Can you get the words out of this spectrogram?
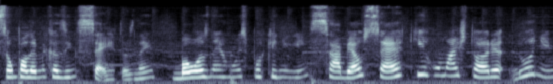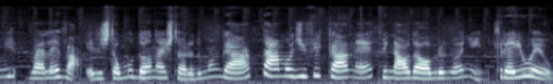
são polêmicas incertas, né? Boas nem ruins, porque ninguém sabe ao certo que rumo a história do anime vai levar. Eles estão mudando a história do mangá para modificar, né, o final da obra do anime. Creio eu.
